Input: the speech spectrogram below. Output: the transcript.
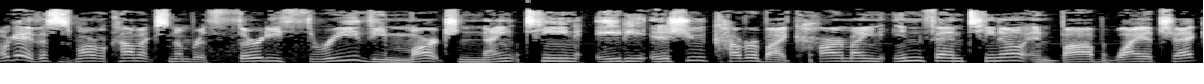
Okay, this is Marvel Comics number 33, the March 1980 issue, cover by Carmine Infantino and Bob Wiacek.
